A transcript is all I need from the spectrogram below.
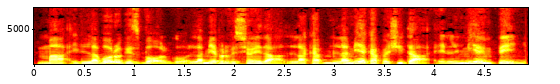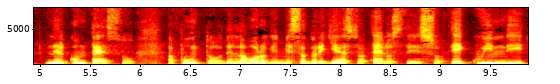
ma il lavoro che svolgo, la mia professionalità, la, cap- la mia capacità e il mio impegno nel contesto appunto del lavoro che mi è stato richiesto è lo stesso. E quindi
